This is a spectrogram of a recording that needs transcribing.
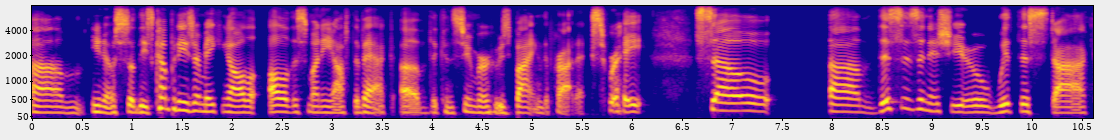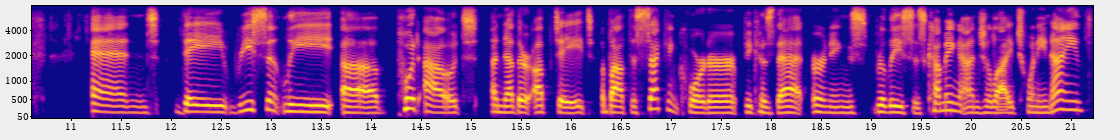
um, you know so these companies are making all all of this money off the back of the consumer who's buying the products right? So um, this is an issue with this stock and they recently uh, put out another update about the second quarter because that earnings release is coming on July 29th.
